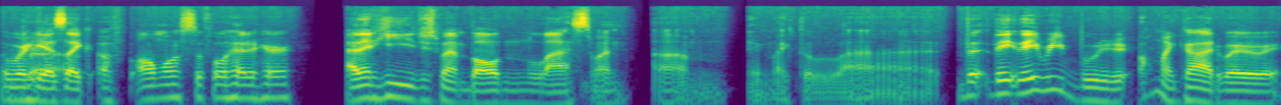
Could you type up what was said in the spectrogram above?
where he has like a, almost a full head of hair, and then he just went bald in the last one. Um, in like the last, the, they they rebooted it. Oh my god! Wait, wait, wait.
